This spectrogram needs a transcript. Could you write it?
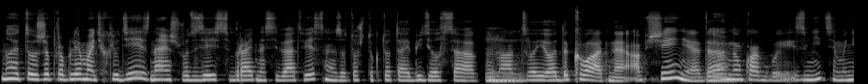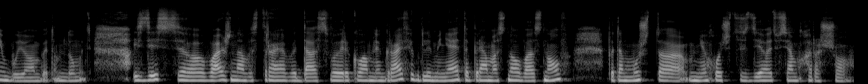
Но это уже проблема этих людей, знаешь, вот здесь брать на себя ответственность за то, что кто-то обиделся на Мгм. твое адекватное общение, да, Да. ну как бы, извините, мы не будем об этом думать. И здесь э, важно выстраивать, да, свой рекламный график. Для меня это прям основа основ, потому что мне хочется сделать всем хорошо.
